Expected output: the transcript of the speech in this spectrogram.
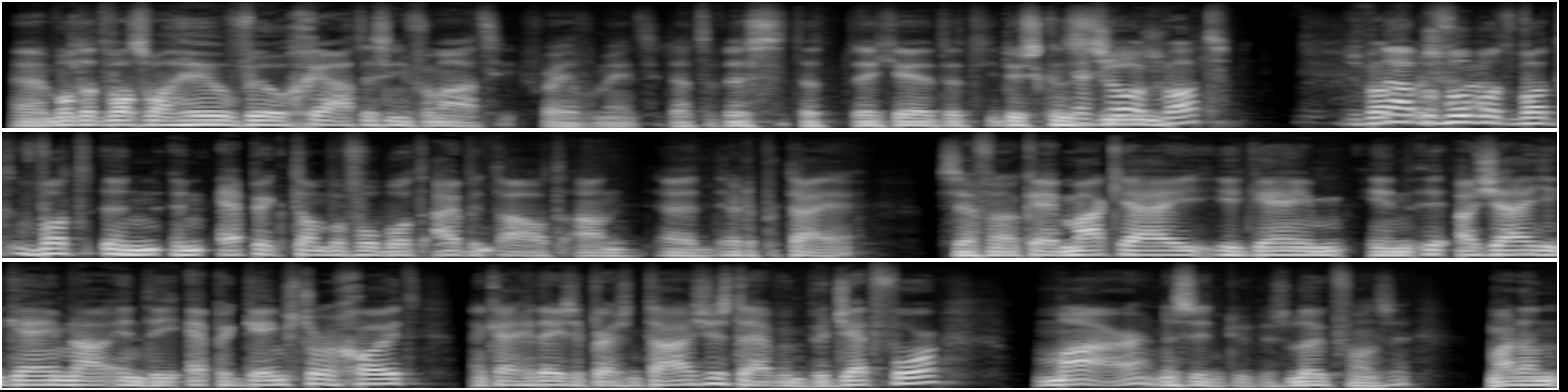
Eh, want dat was wel heel veel gratis informatie voor heel veel mensen. Dat, was, dat, dat, je, dat je dus kan Ja, zien. zoals wat? Dus wat nou, bijvoorbeeld wat, wat een, een Epic dan bijvoorbeeld uitbetaalt aan derde partijen. Ze zeggen van oké, maak jij je game in. Als jij je game nou in de Epic Game Store gooit, dan krijg je deze percentages. Daar hebben we een budget voor. Maar, dat is natuurlijk dus leuk van ze. Maar dan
